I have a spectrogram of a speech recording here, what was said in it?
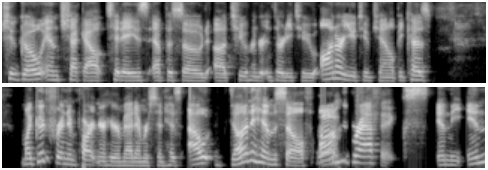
to go and check out today's episode uh, 232 on our YouTube channel because my good friend and partner here, Matt Emerson, has outdone himself oh. on the graphics and the in,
